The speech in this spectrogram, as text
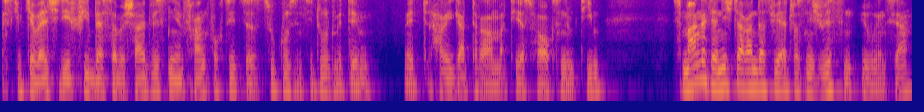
es gibt ja welche, die viel besser Bescheid wissen. Hier in Frankfurt sitzt das Zukunftsinstitut mit dem, mit Harry Gatterer, Matthias Hawks in dem Team. Es mangelt ja nicht daran, dass wir etwas nicht wissen, übrigens, ja.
